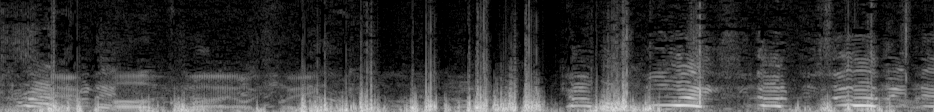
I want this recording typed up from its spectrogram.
Come on, boys! You don't deserve it now!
